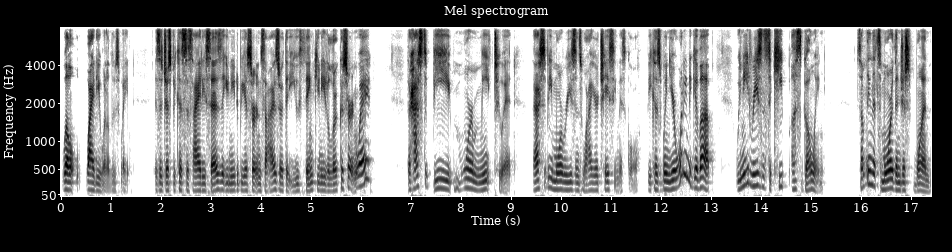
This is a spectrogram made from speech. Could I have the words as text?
well, why do you want to lose weight? Is it just because society says that you need to be a certain size or that you think you need to look a certain way? There has to be more meat to it. There has to be more reasons why you're chasing this goal. Because when you're wanting to give up, we need reasons to keep us going. Something that's more than just one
